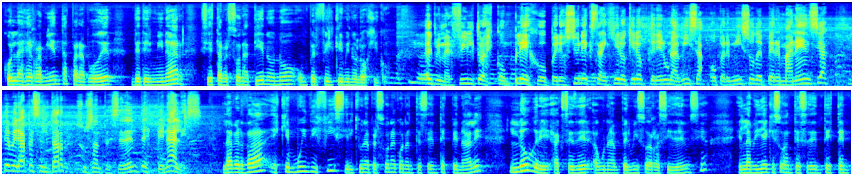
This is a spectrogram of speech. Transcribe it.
con las herramientas para poder determinar si esta persona tiene o no un perfil criminológico. El primer filtro es complejo, pero si un extranjero quiere obtener una visa o permiso de permanencia, deberá presentar sus antecedentes penales. La verdad es que es muy difícil que una persona con antecedentes penales logre acceder a un permiso de residencia en la medida que esos antecedentes estén,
